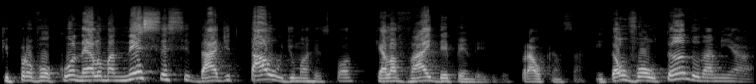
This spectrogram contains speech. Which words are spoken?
que provocou nela uma necessidade tal de uma resposta que ela vai depender de você para alcançar. Então, voltando na minha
